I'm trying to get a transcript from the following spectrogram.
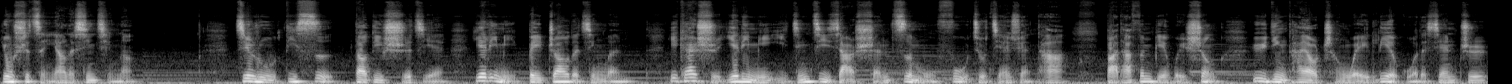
又是怎样的心情呢？进入第四到第十节，耶利米被召的经文。一开始，耶利米已经记下神字母父就拣选他，把他分别为圣，预定他要成为列国的先知。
